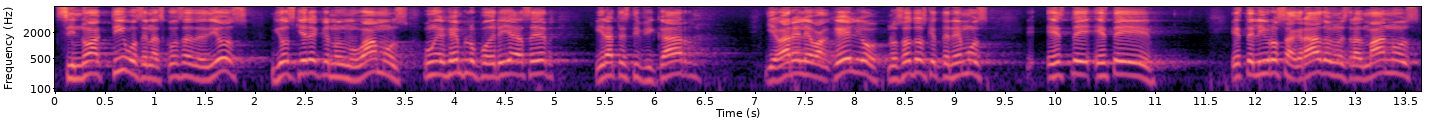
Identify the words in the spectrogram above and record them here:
sino activos en las cosas de Dios. Dios quiere que nos movamos. Un ejemplo podría ser ir a testificar, llevar el Evangelio. Nosotros que tenemos este, este, este libro sagrado en nuestras manos,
